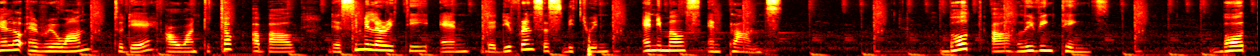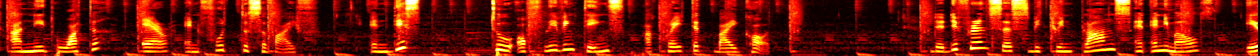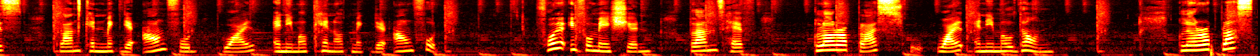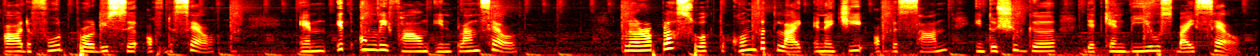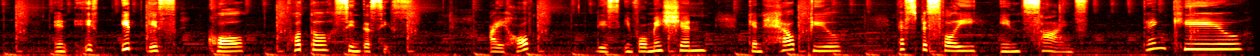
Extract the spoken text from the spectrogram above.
Hello everyone. Today I want to talk about the similarity and the differences between animals and plants. Both are living things. Both are need water, air and food to survive. And these two of living things are created by God. The differences between plants and animals is plant can make their own food while animal cannot make their own food. For your information, plants have chloroplasts while animals don't. Chloroplasts are the food producer of the cell, and it only found in plant cell. Chloroplasts work to convert light energy of the sun into sugar that can be used by cell, and it, it is called photosynthesis. I hope this information can help you especially in science. Thank you.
